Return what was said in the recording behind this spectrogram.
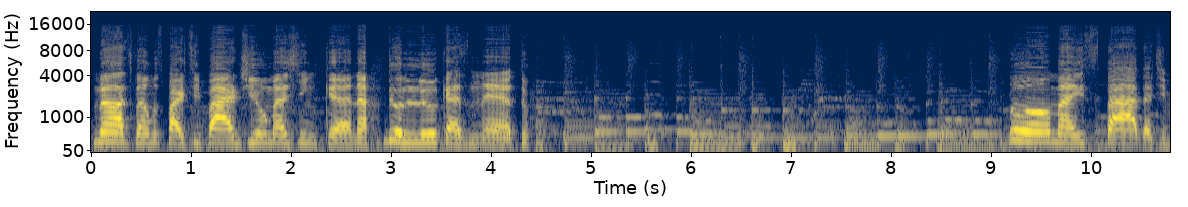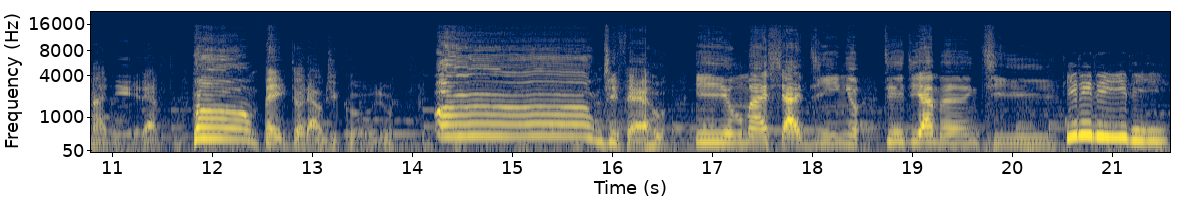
nós vamos participar de uma gincana do Lucas Neto. Uma espada de madeira, um peitoral de couro, um de ferro e um machadinho de diamante. Tiririri.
